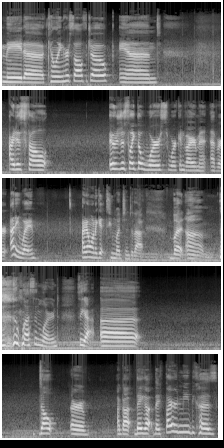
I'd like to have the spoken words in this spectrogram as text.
made a killing herself joke and I just felt it was just like the worst work environment ever. Anyway, I don't want to get too much into that. But um lesson learned. So yeah, uh dealt or I got they got they fired me because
